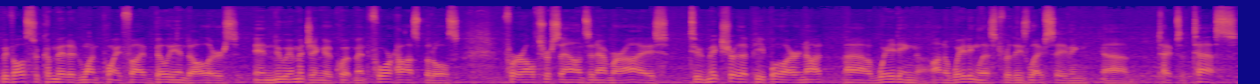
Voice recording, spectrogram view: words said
We've also committed $1.5 billion in new imaging equipment for hospitals for ultrasounds and MRIs to make sure that people are not uh, waiting on a waiting list for these life saving uh, types of tests.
